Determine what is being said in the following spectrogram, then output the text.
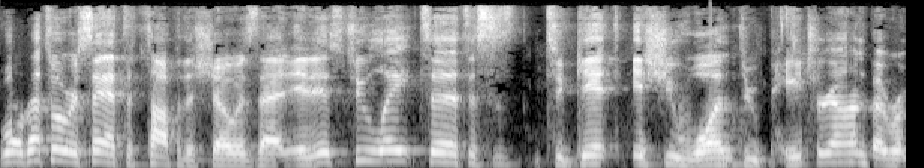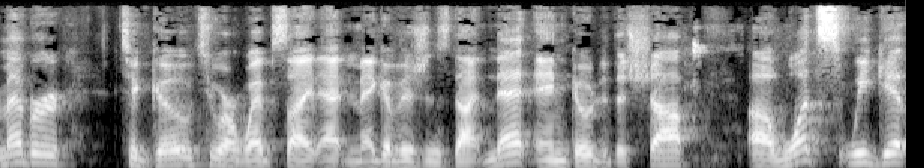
Well, that's what we're saying at the top of the show is that it is too late to to to get issue one through Patreon, but remember to go to our website at megavisions.net and go to the shop. Uh, once we get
